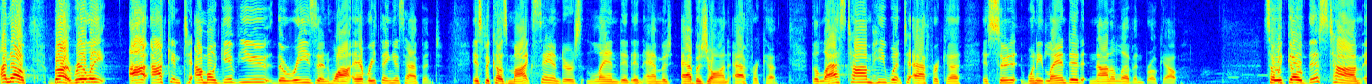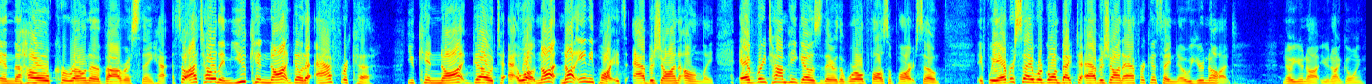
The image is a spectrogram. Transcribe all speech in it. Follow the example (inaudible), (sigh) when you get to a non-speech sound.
I know, but really, I, I can. T- I'm gonna give you the reason why everything has happened. It's because Mike Sanders landed in Abidjan, Africa. The last time he went to Africa, as soon when he landed, 9/11 broke out. So we go this time, and the whole coronavirus thing. Ha- so I told him, you cannot go to Africa. You cannot go to well, not not any part. It's Abidjan only. Every time he goes there, the world falls apart. So if we ever say we're going back to Abidjan, Africa, say, no, you're not. No, you're not. You're not going.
